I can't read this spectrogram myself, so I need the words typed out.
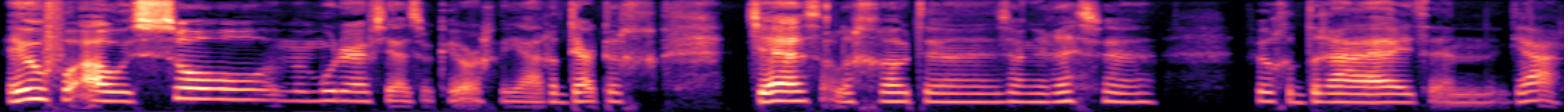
heel veel oude soul. Mijn moeder heeft juist ook heel erg de jaren dertig jazz. Alle grote zangeressen veel gedraaid. En ja,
